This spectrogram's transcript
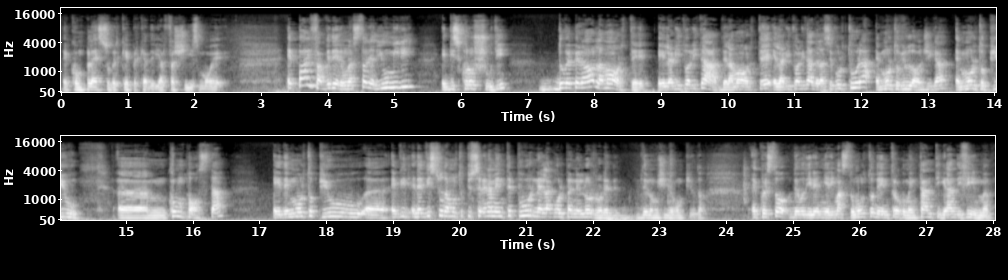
e complesso perché? Perché aderiva al fascismo e, e poi fa vedere una storia di umili e di sconosciuti dove però la morte e la ritualità della morte e la ritualità della sepoltura è molto più logica, è molto più ehm, composta ed è molto più eh, ed è vissuta molto più serenamente pur nella colpa e nell'orrore de- dell'omicidio compiuto. E questo devo dire mi è rimasto molto dentro come in tanti grandi film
